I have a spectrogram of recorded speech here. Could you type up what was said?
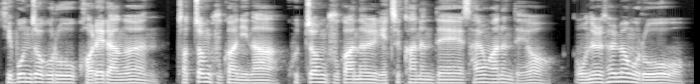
기본적으로 거래량은 저점 구간이나 고점 구간을 예측하는 데 사용하는데요. 오늘 설명으로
